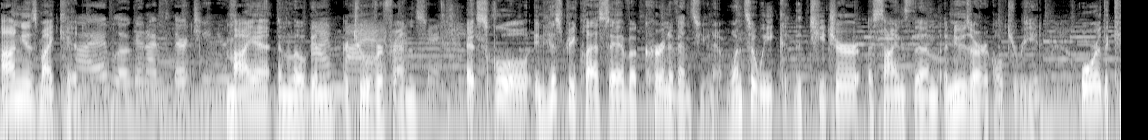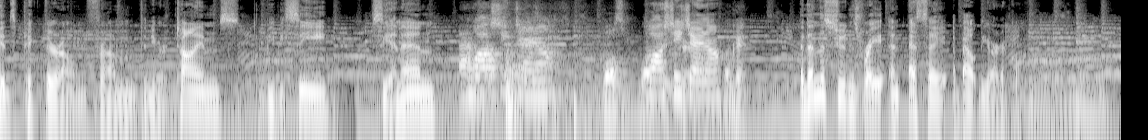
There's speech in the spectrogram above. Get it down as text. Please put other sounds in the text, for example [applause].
Anya's my kid. Hi, I'm Logan. I'm 13 years Maya and Logan I'm are two of her friends. At school, in history class, they have a current events unit. Once a week, the teacher assigns them a news article to read, or the kids pick their own from the New York Times, the BBC, CNN. Uh, Wall Street Journal. Wall, Wall Street Journal. Okay. And then the students write an essay about the article.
